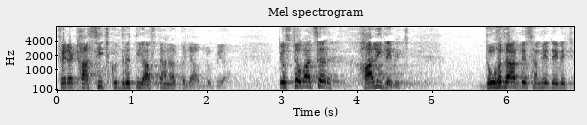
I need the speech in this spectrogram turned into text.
ਫਿਰ 88 ਚ ਕੁਦਰਤੀ ਆਫਤਾਂ ਨਾਲ ਪੰਜਾਬ ਡੁੱਬਿਆ। ਤੇ ਉਸ ਤੋਂ ਬਾਅਦ, ਸਰ, ਹਾਲ ਹੀ ਦੇ ਵਿੱਚ 2000 ਦੇ ਸਮੇਂ ਦੇ ਵਿੱਚ,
